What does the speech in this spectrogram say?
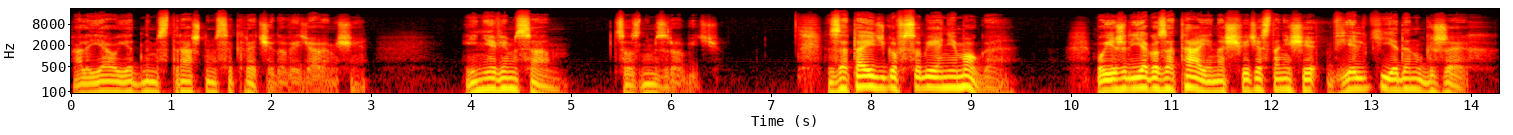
Ale ja o jednym strasznym sekrecie dowiedziałem się. I nie wiem sam, co z nim zrobić. Zataić go w sobie ja nie mogę, bo jeżeli ja go zataję, na świecie stanie się wielki jeden grzech,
